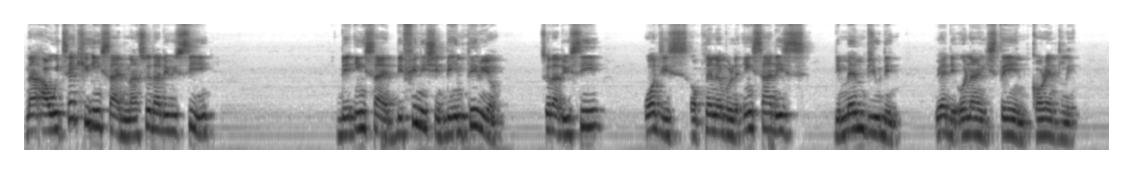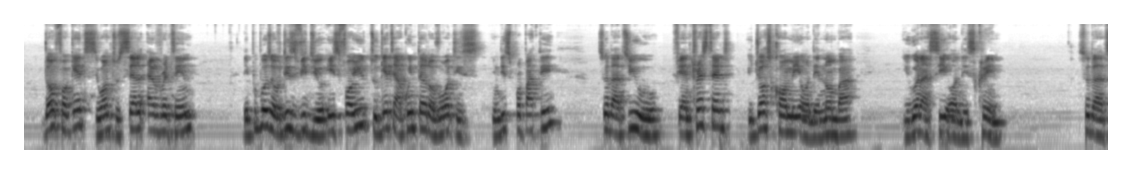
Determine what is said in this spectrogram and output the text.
Now, I will take you inside now so that you will see the inside, the finishing, the interior, so that you see what is obtainable. Inside is the main building where the owner is staying currently. Don't forget, you want to sell everything. The purpose of this video is for you to get acquainted of what is in this property so that you, if you're interested, you just call me on the number you're gonna see on the screen so that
